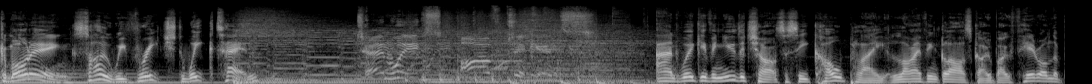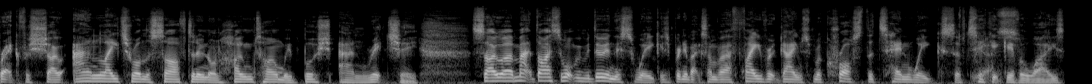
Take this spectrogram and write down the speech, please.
Good morning. So we've reached week 10. 10 weeks of tickets. And we're giving you the chance to see Coldplay live in Glasgow, both here on The Breakfast Show and later on this afternoon on Home Time with Bush and Richie. So, uh, Matt Dyson, what we've been doing this week is bringing back some of our favourite games from across the 10 weeks of ticket Yes. giveaways.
